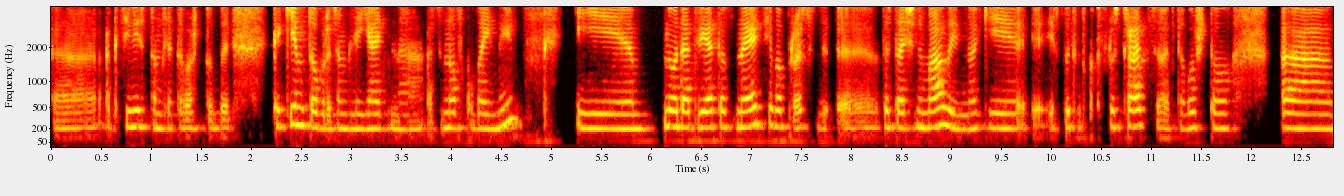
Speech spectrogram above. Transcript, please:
э, активистам для того, чтобы каким-то образом влиять на остановку войны. И ну, вот ответов на эти вопросы э, достаточно мало, и многие испытывают какую-то фрустрацию от того, что э,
